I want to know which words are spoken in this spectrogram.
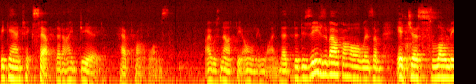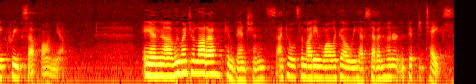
began to accept that I did have problems. I was not the only one. That the disease of alcoholism, it just slowly creeps up on you. And uh, we went to a lot of conventions. I told somebody a while ago we have 750 tapes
